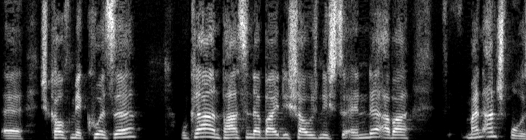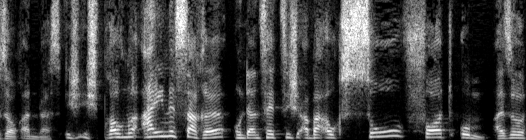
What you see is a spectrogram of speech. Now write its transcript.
Äh, ich kaufe mir Kurse Und klar, ein paar sind dabei, die schaue ich nicht zu Ende, aber mein Anspruch ist auch anders. Ich, ich brauche nur eine Sache und dann setze ich aber auch sofort um. Also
